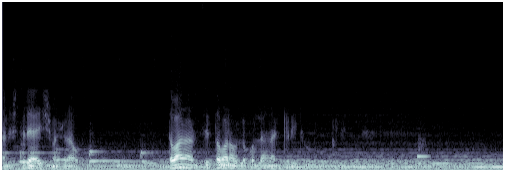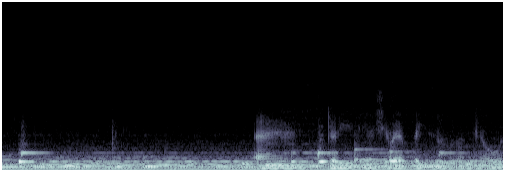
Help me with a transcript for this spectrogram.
هنشتري عيش مثلا طبعا أنا نسيت طبعا أقول لكم اللي إحنا هنكريته create يا شباب أي server عندنا اهوت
